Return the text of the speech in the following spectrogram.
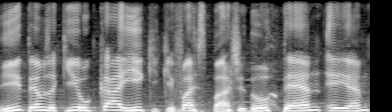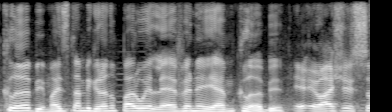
e temos aqui o Kaique, que faz parte do 10am Club, mas está migrando para o 11am Club. Eu, eu acho isso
